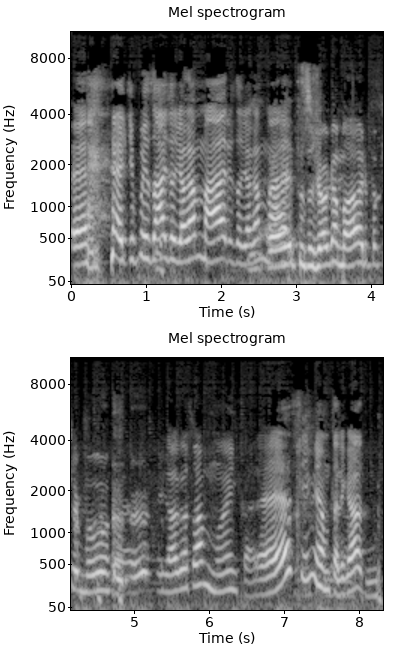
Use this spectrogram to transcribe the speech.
É, é tipo isso, ah, só joga Mario, só joga Mario. É, tu só joga Mario, Pokémon. Tu joga a sua mãe, cara. É assim mesmo, tá ligado?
